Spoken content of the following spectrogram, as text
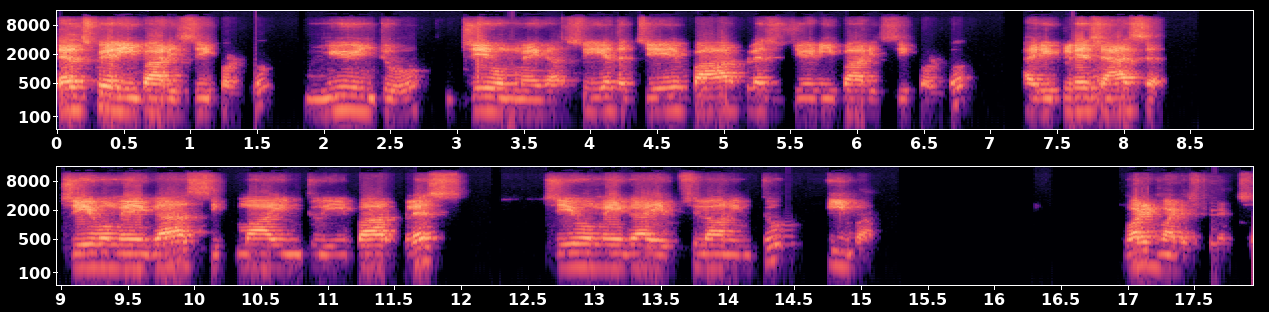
Del square e bar is equal to mu into j omega. So here the j bar plus jd bar is equal to, I replace as j omega sigma into e bar plus j omega epsilon into e bar. Got it, my dear students?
